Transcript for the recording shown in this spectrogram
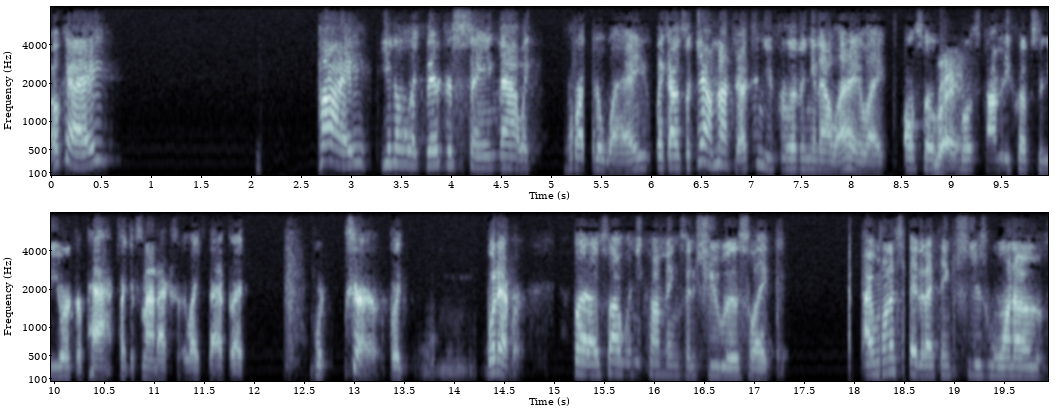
"Okay, hi," you know, like they're just saying that like right away. Like I was like, "Yeah, I'm not judging you for living in LA." Like also, Right. most comedy clubs in New York are packed. Like it's not actually like that, but what, sure, like whatever. But I saw Whitney Cummings, and she was like, I want to say that I think she's one of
